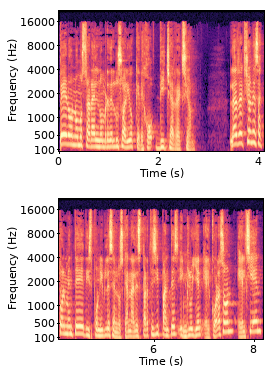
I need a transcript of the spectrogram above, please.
pero no mostrará el nombre del usuario que dejó dicha reacción. Las reacciones actualmente disponibles en los canales participantes incluyen el corazón, el 100,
